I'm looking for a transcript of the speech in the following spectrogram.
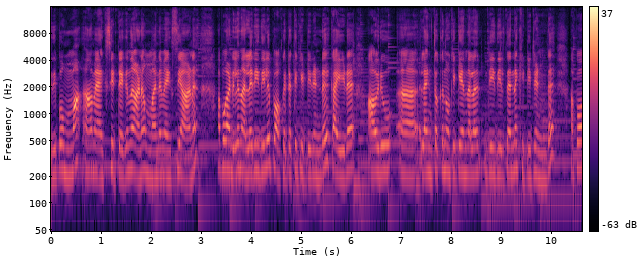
ഇതിപ്പോൾ ഉമ്മ ആ മാക്സി ഇട്ടേക്കുന്നതാണ്. ഉമ്മാന്റെ മാക്സി ആണ്. അപ്പോൾ കണ്ടില്ലേ നല്ല രീതിയിൽ പോക്കറ്റൊക്കെ കിട്ടിയിട്ടുണ്ട്. കൈയുടെ ആ ഒരു ലെങ്ത്തൊക്കെ നോക്കിക്കേ നല്ല രീതിയിൽ തന്നെ കിട്ടിയിട്ടുണ്ട്. അപ്പോൾ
